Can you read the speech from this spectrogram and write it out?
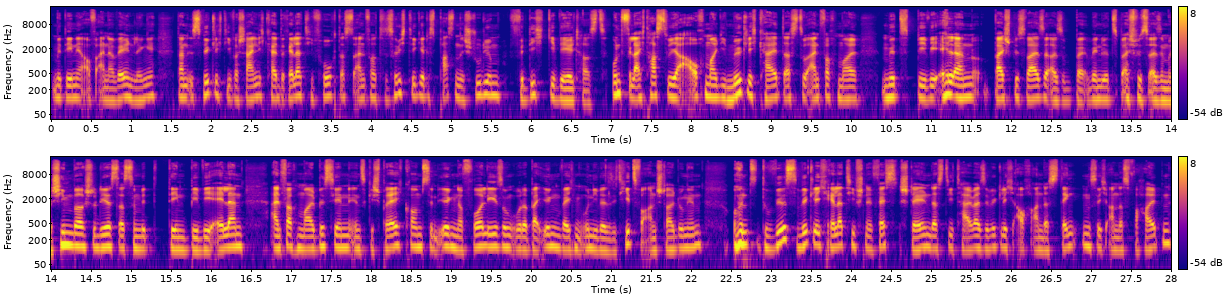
mit denen auf einer Wellenlänge, dann ist wirklich die Wahrscheinlichkeit relativ hoch, dass du einfach das richtige, das passende Studium für dich gewählt hast. Und vielleicht hast du ja auch mal die Möglichkeit, dass du einfach mal mit BWLern beispielsweise, also bei, wenn du jetzt beispielsweise Maschinenbau studierst, dass du mit den BWLern einfach mal ein bisschen ins Gespräch kommst in irgendeiner Vorlesung oder bei irgendwelchen Universitätsveranstaltungen Veranstaltungen. Und du wirst wirklich relativ schnell feststellen, dass die teilweise wirklich auch anders denken, sich anders verhalten.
